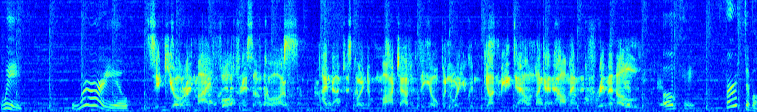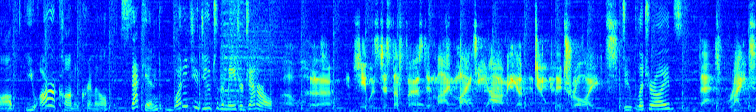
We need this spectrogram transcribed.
Wait, where are you? Secure in my fortress, of course. I'm not just going to march out into the open where you can gun me down like a common criminal. Okay, first of all, you are a common criminal. Second, what did you do to the Major General? Oh, her. She was just the first in my mighty army of duplitroids. Duplitroids? That's right.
